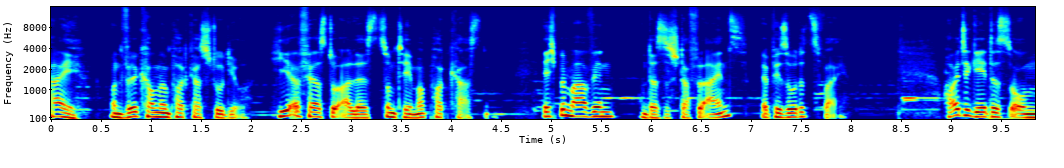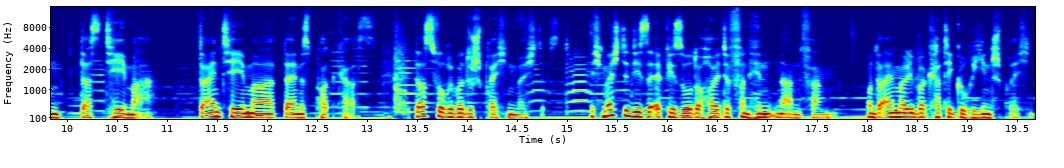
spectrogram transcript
Hi und willkommen im Podcast Studio. Hier erfährst du alles zum Thema Podcasten. Ich bin Marvin und das ist Staffel 1, Episode 2. Heute geht es um das Thema. Dein Thema deines Podcasts. Das, worüber du sprechen möchtest. Ich möchte diese Episode heute von hinten anfangen und einmal über Kategorien sprechen.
